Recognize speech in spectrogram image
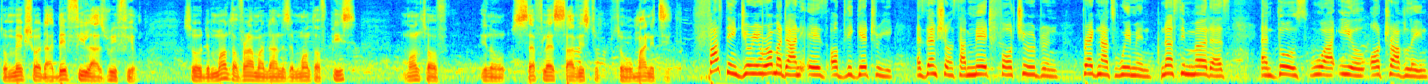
to make sure that they feel as we feel. So the month of Ramadan is a month of peace, month of you know selfless service to, to humanity. Fasting during Ramadan is obligatory. Exemptions are made for children, pregnant women, nursing mothers, and those who are ill or traveling.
